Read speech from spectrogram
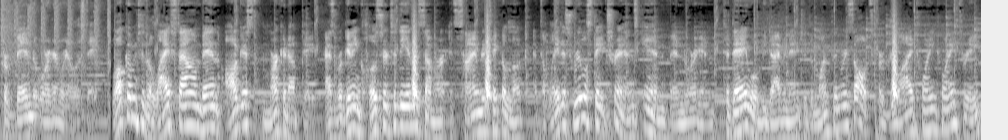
for Bend, Oregon real estate. Welcome to the Lifestyle in Bend August market update. As we're getting closer to the end of summer, it's time to take a look at the latest real estate trends in Bend, Oregon. Today, we'll be diving into the month-end results for July 2023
